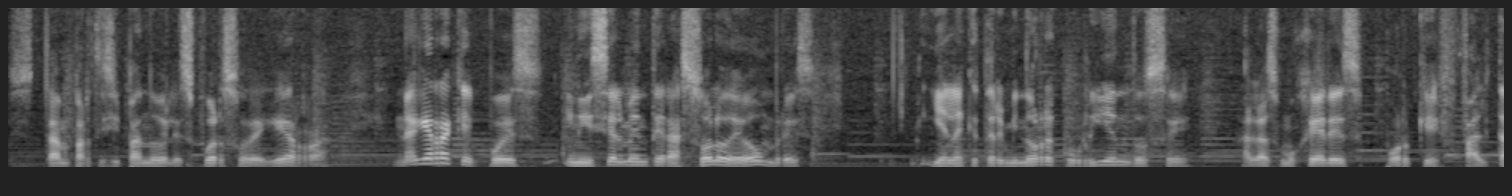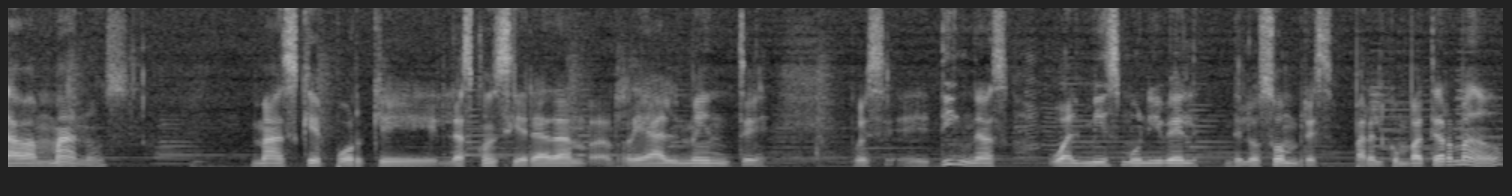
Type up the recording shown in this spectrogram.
están participando del esfuerzo de guerra, una guerra que pues inicialmente era solo de hombres y en la que terminó recurriéndose a las mujeres porque faltaban manos, más que porque las consideraran realmente pues eh, dignas o al mismo nivel de los hombres para el combate armado,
